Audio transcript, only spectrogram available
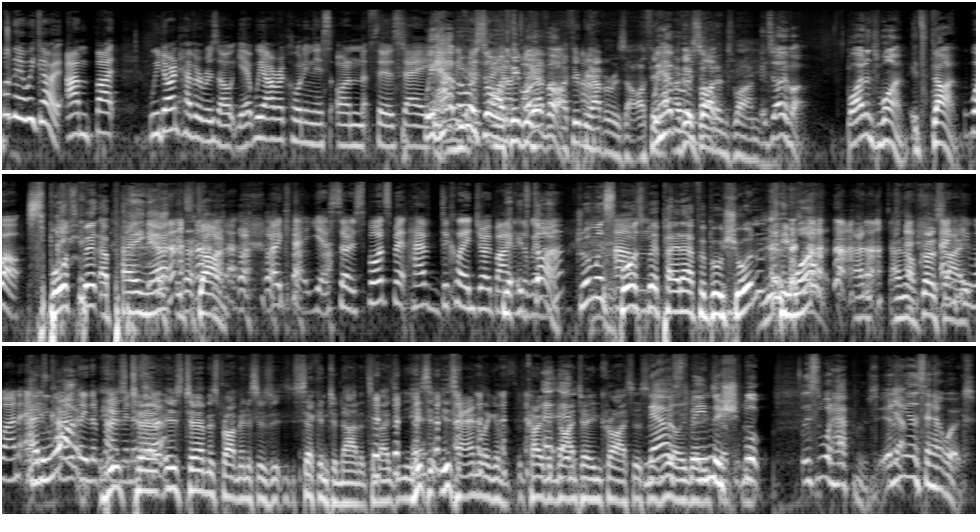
Well, there we go. Um, but we don't have a result yet. We are recording this on Thursday. We have a result. I think we have. over. I think we have a result. I think, We have I a think result. Biden's won. It's over. Biden's won. It's done. Well- Sportsbet are paying out. It's done. okay, yes. So Sportsbet have declared Joe Biden Yeah, the it's winner. done. Do you remember when Sportsbet paid out for Bill Shorten and he won? and, and I've got to say, And he won, and, And he's he won. currently the Prime his Minister. term, his term as prime minister is second to none. It's amazing. His, his handling of the COVID nineteen crisis. Now has really it's been the sh- exceptional. look. This is what happens. I don't Yep. understand how it works.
